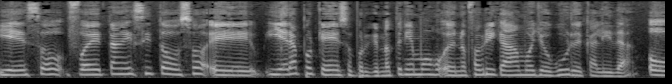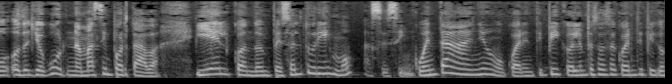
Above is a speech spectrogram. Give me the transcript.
y eso fue tan exitoso eh, y era porque eso, porque no teníamos, eh, no fabricábamos yogur de calidad o, o de yogur, nada más importaba. Y él cuando empezó el turismo, hace 50 años o 40 y pico, él empezó hace 40 y pico,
